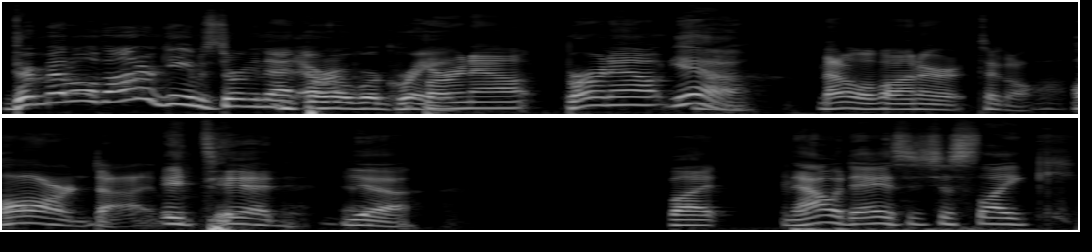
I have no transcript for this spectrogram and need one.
their Medal of Honor games during that Bur- era were great. Burnout, Burnout, yeah. Medal of Honor took a hard dive. It did. Yeah. Yeah. But nowadays it's just like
